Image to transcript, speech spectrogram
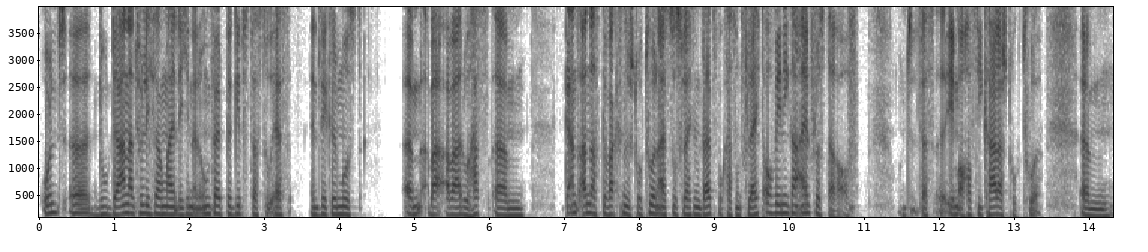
und äh, du da natürlich, wir mal, dich in ein Umfeld begibst, das du erst entwickeln musst. Ähm, aber, aber du hast ähm, ganz anders gewachsene Strukturen, als du es vielleicht in Salzburg hast und vielleicht auch weniger Einfluss darauf. Und das äh, eben auch auf die Kaderstruktur. Ähm,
